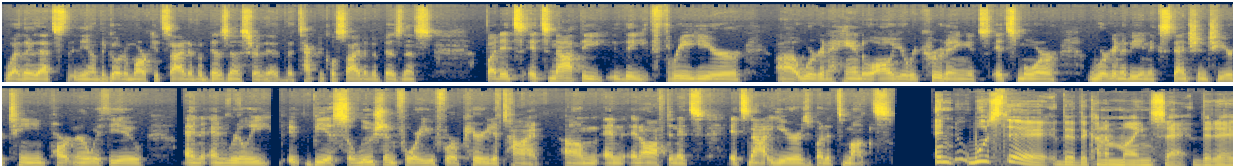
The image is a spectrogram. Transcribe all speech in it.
whether that's you know the go to market side of a business or the, the technical side of a business. But it's it's not the the three year uh, we're going to handle all your recruiting. It's it's more we're going to be an extension to your team, partner with you, and and really be a solution for you for a period of time. Um, and and often it's it's not years, but it's months. And what's the, the the kind of mindset that a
